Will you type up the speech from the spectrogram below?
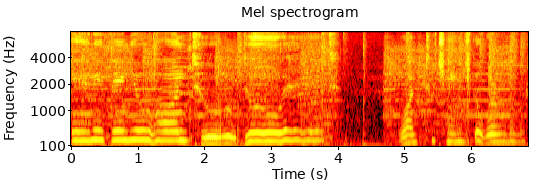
Anything you want to do it. Want to change the world.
